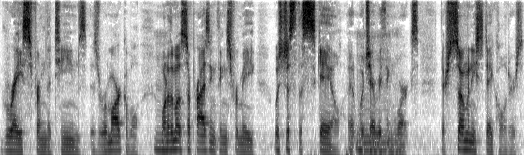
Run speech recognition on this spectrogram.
grace from the teams is remarkable. Mm-hmm. One of the most surprising things for me was just the scale at which everything mm-hmm. works. There's so many stakeholders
